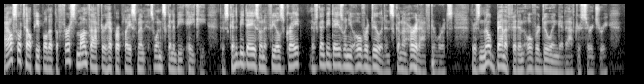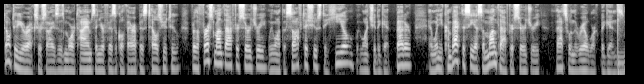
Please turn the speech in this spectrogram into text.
I also tell people that the first month after hip replacement is when it's going to be achy. There's going to be days when it feels great. There's going to be days when you overdo it and it's going to hurt afterwards. There's no benefit in overdoing it after surgery. Don't do your exercises more times than your physical therapist tells you to. For the first month after surgery, we want the soft tissues to heal. We want you to get better. And when you come back to see us a month after surgery, that's when the real work begins.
